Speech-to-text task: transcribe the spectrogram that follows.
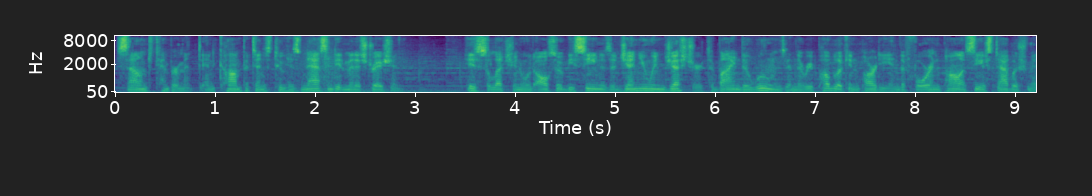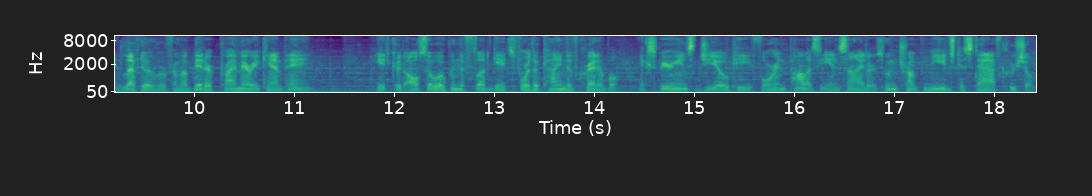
sound temperament and competence to his nascent administration. His selection would also be seen as a genuine gesture to bind the wounds in the Republican Party and the foreign policy establishment left over from a bitter primary campaign. It could also open the floodgates for the kind of credible, experienced GOP foreign policy insiders whom Trump needs to staff crucial,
